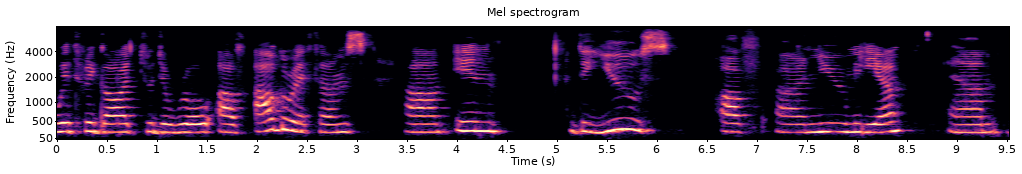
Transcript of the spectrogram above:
with regard to the role of algorithms uh, in the use of uh, new media. Um,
